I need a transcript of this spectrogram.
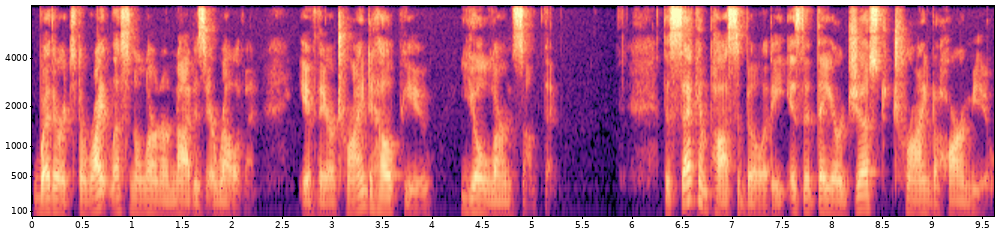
Whether it's the right lesson to learn or not is irrelevant. If they are trying to help you, you'll learn something. The second possibility is that they are just trying to harm you.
